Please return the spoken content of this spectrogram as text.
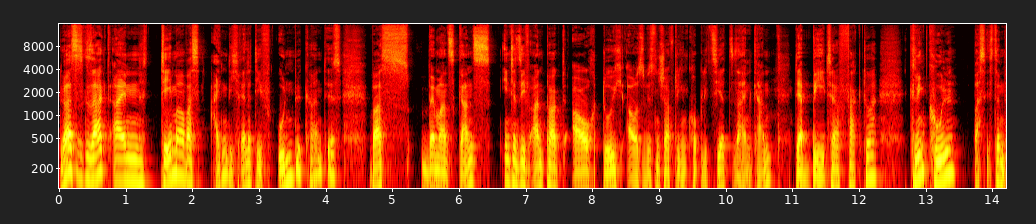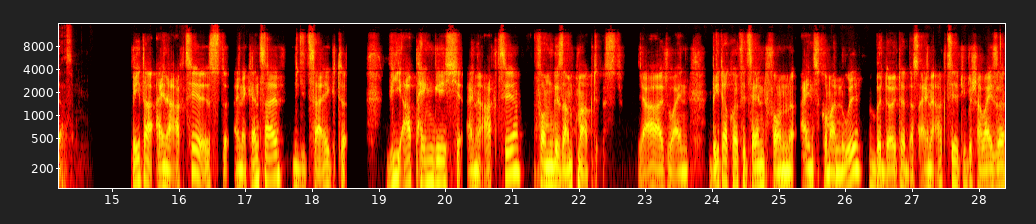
Du hast es gesagt, ein Thema, was eigentlich relativ unbekannt ist, was, wenn man es ganz intensiv anpackt, auch durchaus wissenschaftlich und kompliziert sein kann. Der Beta-Faktor. Klingt cool. Was ist denn das? Beta einer Aktie ist eine Kennzahl, die zeigt, wie abhängig eine Aktie vom Gesamtmarkt ist. Ja, also ein Beta-Koeffizient von 1,0 bedeutet, dass eine Aktie typischerweise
